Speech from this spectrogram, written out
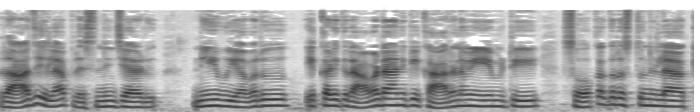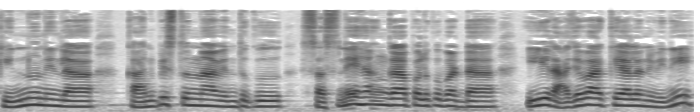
రాజు ఇలా ప్రశ్నించాడు. నీవు ఎవరు? ఇక్కడికి రావడానికి కారణం ఏమిటి? శోకగ్రస్తునిలా కిన్నునిలా కనిపిస్తున్నావెందుకు? సస్నేహంగా పలుకుబడ్డ ఈ రాజవాక్యాలను విని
